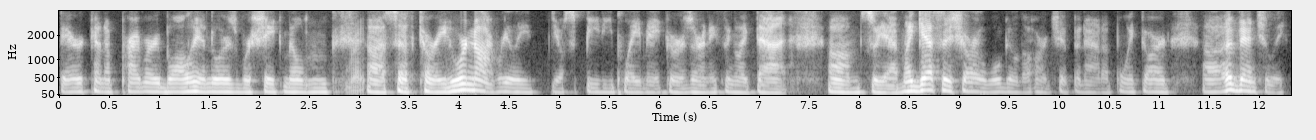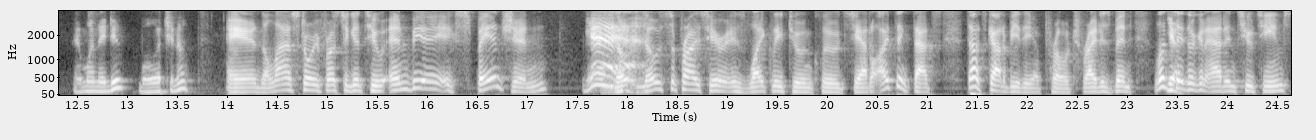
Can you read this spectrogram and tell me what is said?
their kind of primary ball handlers were Shake Milton, right. uh, Seth Curry, who are not really you know speedy playmakers or anything like that. Um, so yeah, my guess is Charlotte will go the hardship and add a point guard uh, eventually, and when they do, we'll let you know. And the last story for us to get to NBA expansion. Yeah. No, no surprise here is likely to include Seattle. I think that's that's got to be the approach, right? Has been let's yeah. say they're going to add in two teams.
